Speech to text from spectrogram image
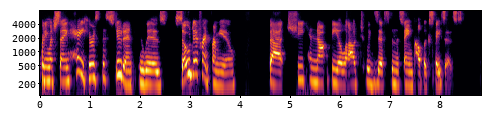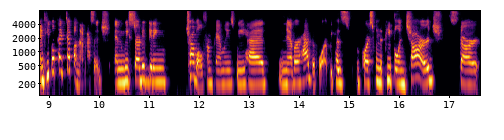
pretty much saying, Hey, here's this student who is so different from you that she cannot be allowed to exist in the same public spaces. And people picked up on that message. And we started getting trouble from families we had never had before. Because, of course, when the people in charge start,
